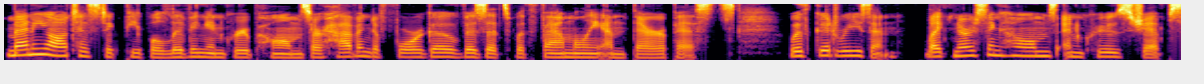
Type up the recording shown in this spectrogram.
Many autistic people living in group homes are having to forego visits with family and therapists, with good reason. Like nursing homes and cruise ships,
